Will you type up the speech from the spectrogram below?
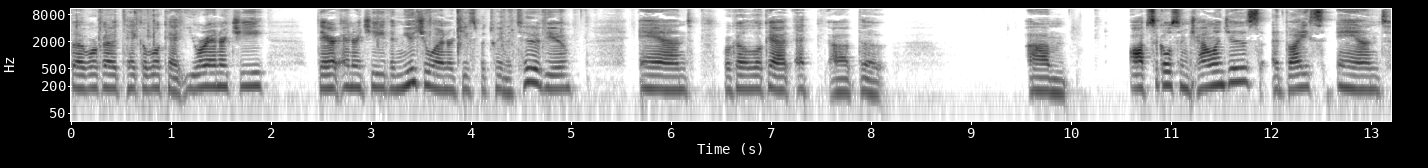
So we're going to take a look at your energy, their energy, the mutual energies between the two of you. And we're going to look at, at uh, the um, obstacles and challenges, advice, and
